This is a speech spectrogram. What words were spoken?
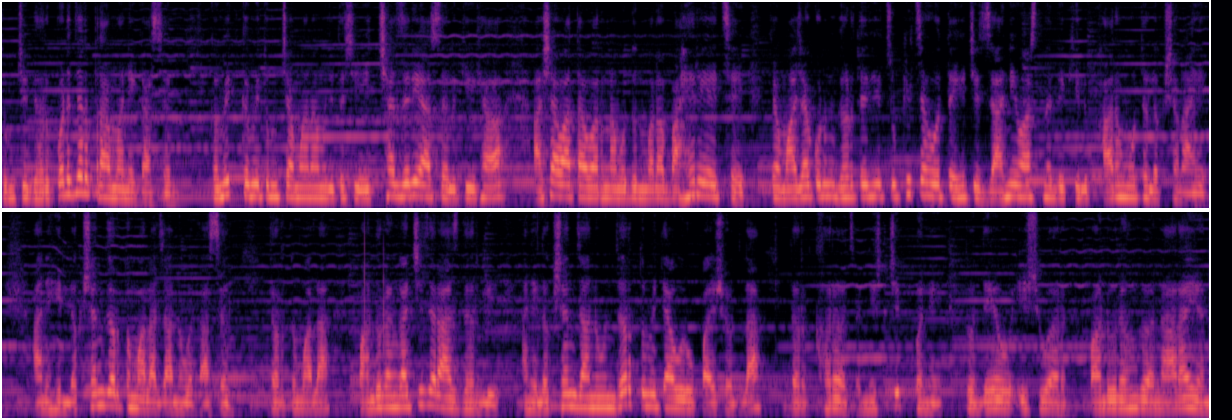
तुमची धडपड जर प्रामाणिक असेल कमीत कमी तुमच्या मनामध्ये तशी इच्छा जरी असेल की ह्या अशा वातावरणामधून मला बाहेर यायचं आहे किंवा माझ्याकडून घडते हे चुकीचं होतं ह्याची जाणीव असणं देखील फार मोठं लक्षण आहे. आणि हे लक्षण जर तुम्हाला जाणवत असेल तर तुम्हाला पांडुरंगाची जर आज धरली आणि लक्षण जाणवून जर तुम्ही त्यावर उपाय शोधला तर खरंच निश्चितपणे तो देव ईश्वर पांडुरंग नारायण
